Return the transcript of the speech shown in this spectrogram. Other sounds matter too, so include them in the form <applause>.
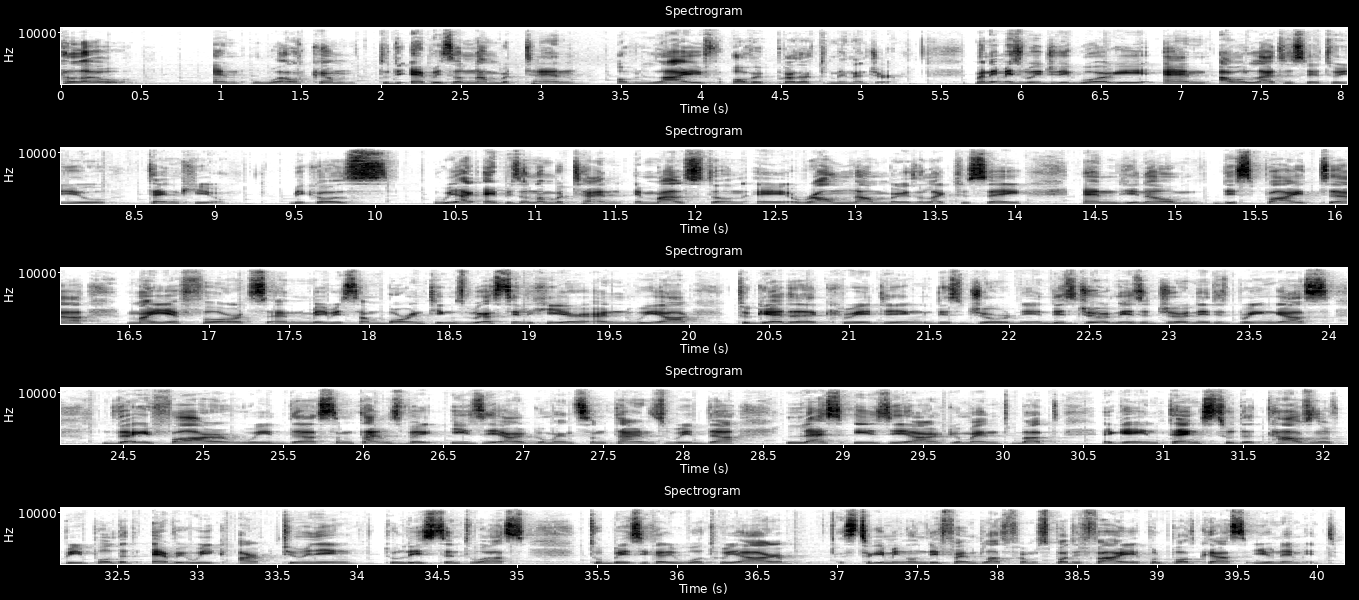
Hello, and welcome to the episode number 10 of Life of a Product Manager. My name is Luigi Liguori, and I would like to say to you thank you because we are episode number 10, a milestone, a round number, as I like to say. And you know, despite uh, my efforts and maybe some boring things, we are still here and we are together creating this journey. And this journey is a journey that is bringing us very far with uh, sometimes very easy arguments, sometimes with uh, less easy argument. But again, thanks to the thousands of people that every week are tuning to listen to us, to basically what we are streaming on different platforms Spotify, Apple Podcasts, you name it.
